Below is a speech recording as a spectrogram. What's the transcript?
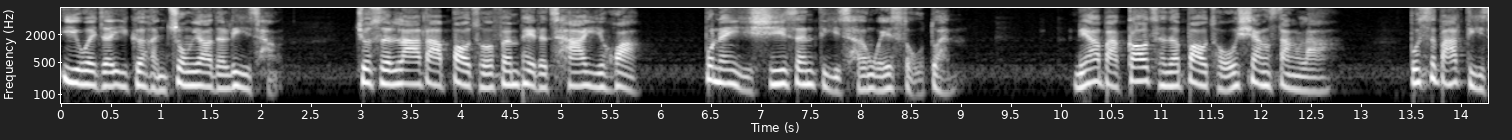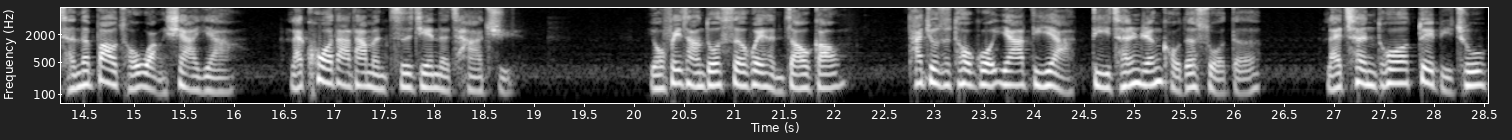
意味着一个很重要的立场，就是拉大报酬分配的差异化，不能以牺牲底层为手段。你要把高层的报酬向上拉，不是把底层的报酬往下压。来扩大他们之间的差距，有非常多社会很糟糕，它就是透过压低啊底层人口的所得，来衬托对比出，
